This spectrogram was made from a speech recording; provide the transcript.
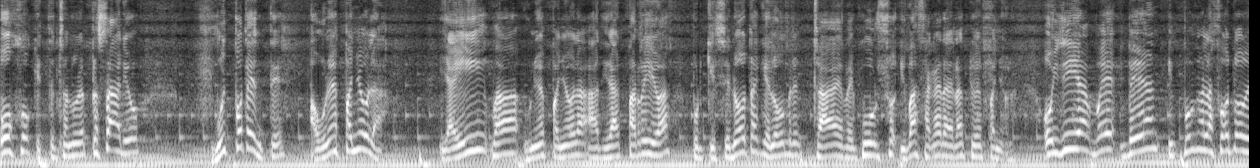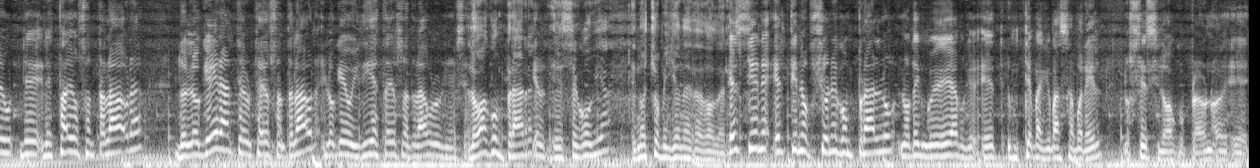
Ojo, que está entrando un empresario muy potente a una española. Y ahí va Unión Española a tirar para arriba porque se nota que el hombre trae recursos y va a sacar adelante Unión Española. Hoy día vean y pongan la foto del Estadio Santa Laura, de lo que era antes el Estadio Santa Laura y lo que hoy día es Estadio Santa Laura Universidad. ¿Lo va a comprar eh, Segovia en 8 millones de dólares? Él tiene, él tiene opción de comprarlo, no tengo idea, porque es un tema que pasa por él, no sé si lo va a comprar o no, eh,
